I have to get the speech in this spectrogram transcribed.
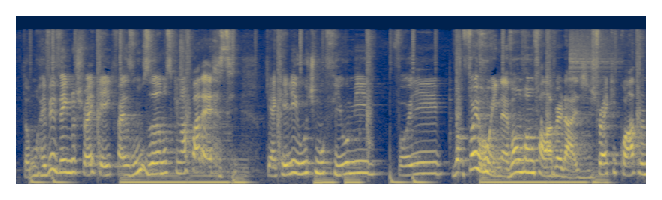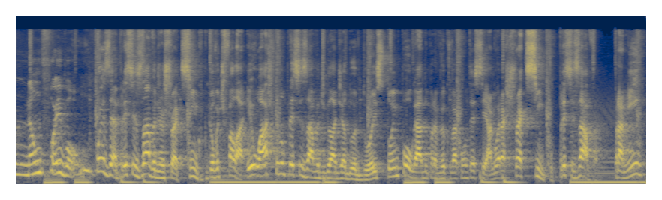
estamos revivendo o Shrek aí que faz uns anos que não aparece. Que aquele último filme foi. Foi ruim, né? Vamos, vamos falar a verdade. Shrek 4 não foi bom. Pois é, precisava de um Shrek 5? Porque eu vou te falar, eu acho que não precisava de Gladiador 2, tô empolgado para ver o que vai acontecer. Agora, Shrek 5, precisava? Para mim,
